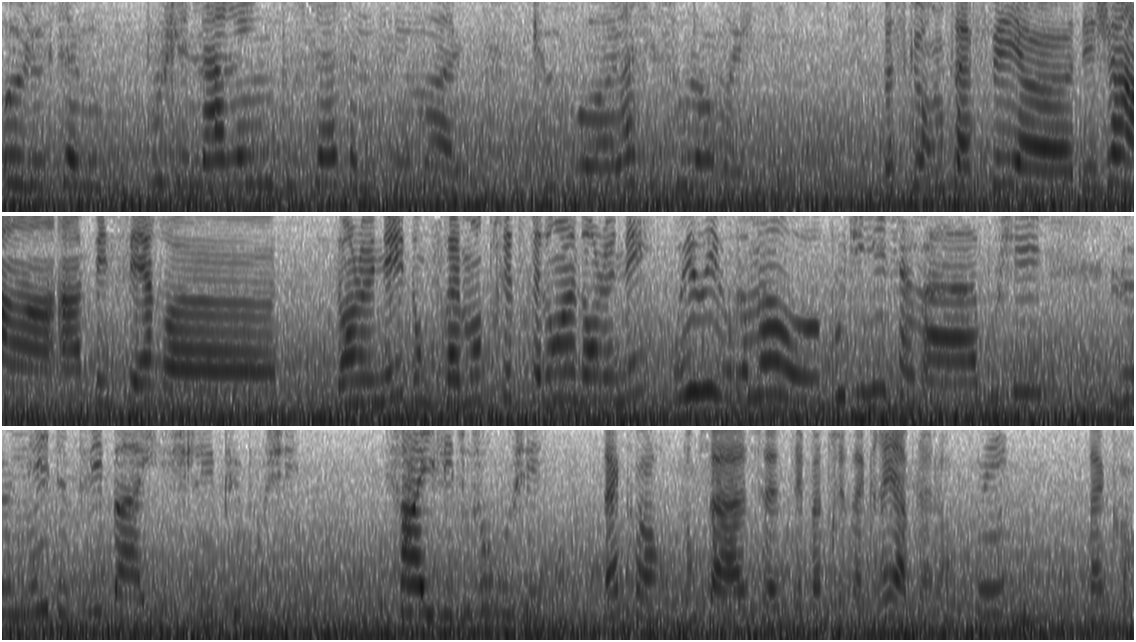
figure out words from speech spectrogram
Au lieu que ça nous bouche les narines, tout ça, ça nous fait mal. Que voilà, c'est saoulant, moi je dis. Parce qu'on t'a fait euh, déjà un, PCR euh, dans le nez, donc vraiment très très loin dans le nez Oui, oui, vraiment au bout du nez, ça m'a bouché le nez depuis, bah je l'ai pu boucher. Enfin, il est toujours bouché. D'accord, donc ça, ça c'était pas très agréable alors Oui. D'accord.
